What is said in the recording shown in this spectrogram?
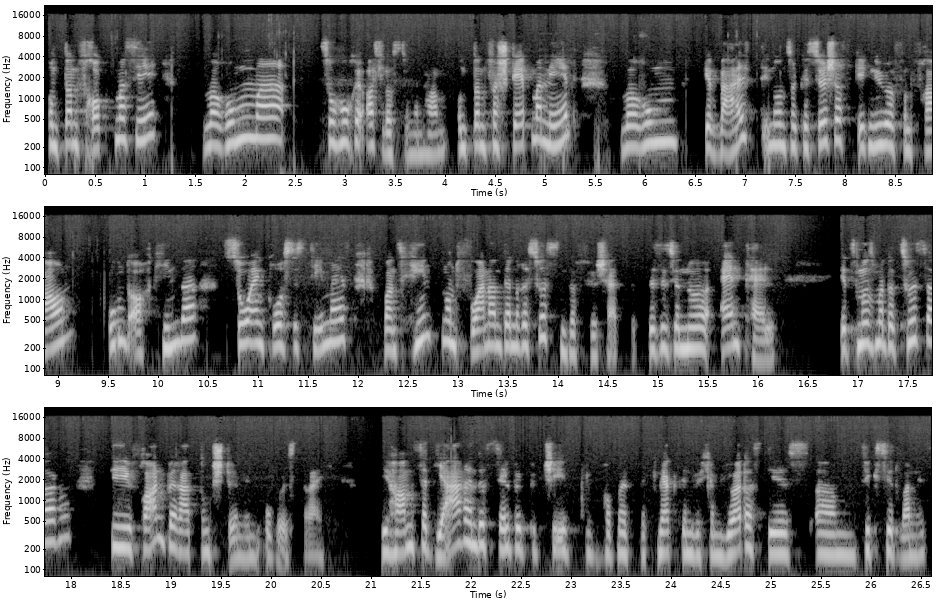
Und dann fragt man sich, warum wir so hohe Auslastungen haben. Und dann versteht man nicht, warum Gewalt in unserer Gesellschaft gegenüber von Frauen und auch Kindern so ein großes Thema ist, wenn es hinten und vorne an den Ressourcen dafür scheitert. Das ist ja nur ein Teil. Jetzt muss man dazu sagen, die Frauenberatungsstellen in Oberösterreich, die haben seit Jahren dasselbe Budget. Ich habe jetzt nicht gemerkt, in welchem Jahr das, das ähm, fixiert worden ist.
